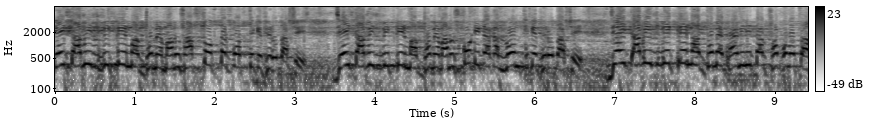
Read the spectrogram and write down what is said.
যেই তাবিজ বিক্রির মাধ্যমে মানুষ আত্মহত্যার পথ থেকে ফেরত আসে, যেই তাবিজ বিক্রির মাধ্যমে মানুষ কোটি টাকার লোন থেকে ফেরত আসে, যেই তাবিজ বিক্রির মাধ্যমে ফ্যামিলি তার সফলতা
